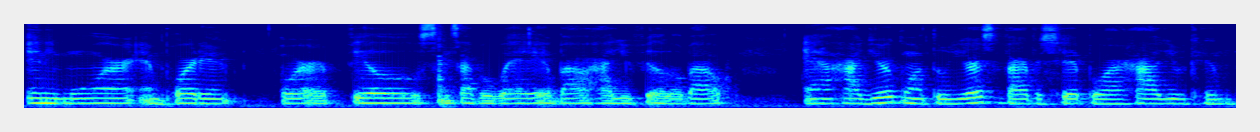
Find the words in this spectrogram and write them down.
any more important or feel some type of way about how you feel about and how you're going through your survivorship or how you can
